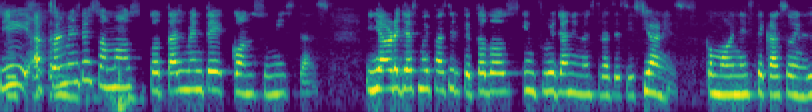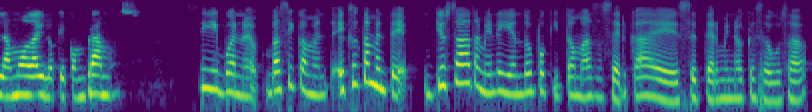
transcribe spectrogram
Sí, actualmente somos totalmente consumistas y ahora ya es muy fácil que todos influyan en nuestras decisiones, como en este caso en la moda y lo que compramos. Sí, bueno, básicamente, exactamente. Yo estaba también leyendo un poquito más acerca de ese término que se usa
